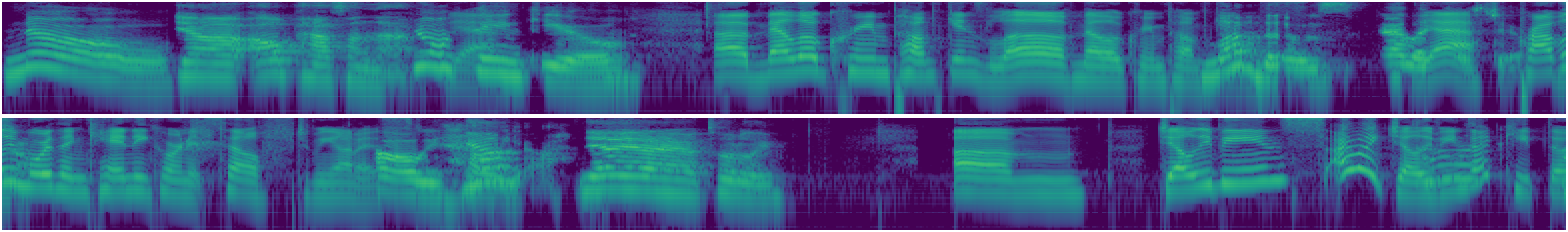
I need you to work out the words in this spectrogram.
no, Yeah, I'll pass on that. no, Yeah. thank you. Uh mellow cream pumpkins, love mellow cream pumpkins. Love those. I like yeah, those too. probably Yeah. more than candy corn itself, to be honest. Oh, hell yeah. Yeah, yeah, yeah, totally. Um, jelly beans. I like jelly beans. I'd keep those.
